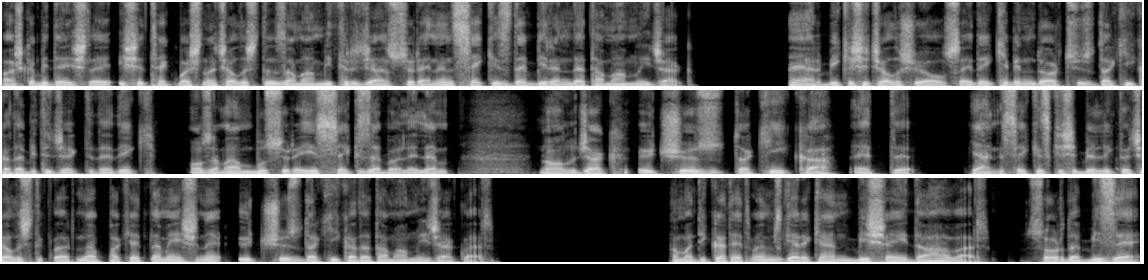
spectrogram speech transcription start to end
Başka bir deyişle, işi tek başına çalıştığı zaman bitireceği sürenin 8'de birinde tamamlayacak. Eğer bir kişi çalışıyor olsaydı 2400 dakikada bitecekti dedik. O zaman bu süreyi 8'e bölelim. Ne olacak? 300 dakika etti. Yani 8 kişi birlikte çalıştıklarında paketleme işini 300 dakikada tamamlayacaklar. Ama dikkat etmemiz gereken bir şey daha var. Soruda bize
